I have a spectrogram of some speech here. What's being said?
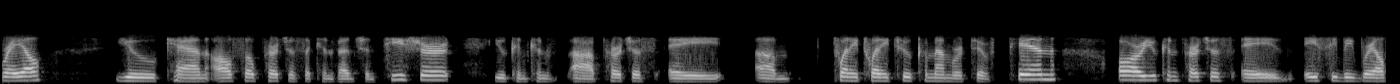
braille. You can also purchase a convention t shirt you can uh, purchase a um, 2022 commemorative pin, or you can purchase a ACB Braille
